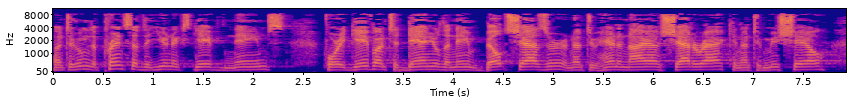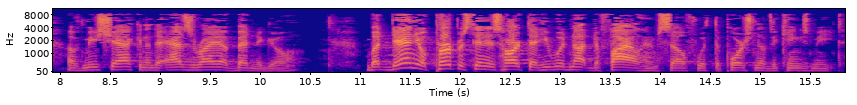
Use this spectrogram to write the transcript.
unto whom the prince of the eunuchs gave names, for he gave unto Daniel the name Belteshazzar, and unto Hananiah Shadrach, and unto Mishael of Meshach and unto Azariah Abednego. But Daniel purposed in his heart that he would not defile himself with the portion of the king's meat,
